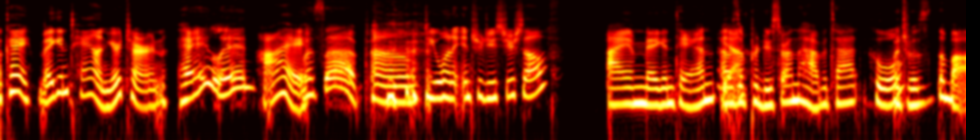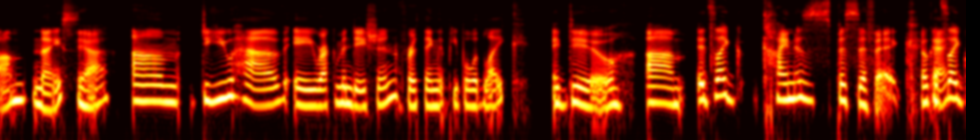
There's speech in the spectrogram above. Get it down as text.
Okay, Megan Tan, your turn. Hey, Lynn. Hi. What's up? um, do you want to introduce yourself? I am Megan Tan. I was a producer on The Habitat, Cool. which was the bomb. nice. Yeah, Um, do you have a recommendation for a thing that people would like? I do. Um, it's like kind of specific. Okay. It's like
